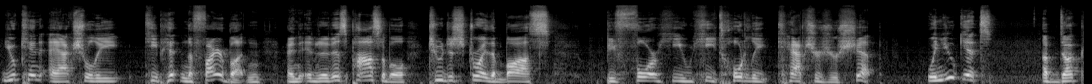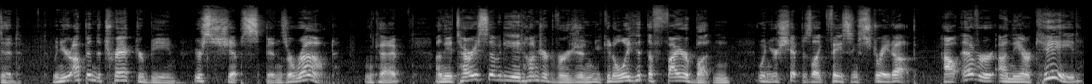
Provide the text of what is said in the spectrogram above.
you can actually keep hitting the fire button, and, and it is possible to destroy the boss before he he totally captures your ship. When you get abducted, when you're up in the tractor beam, your ship spins around. Okay, on the Atari 7800 version, you can only hit the fire button when your ship is like facing straight up. However, on the arcade,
